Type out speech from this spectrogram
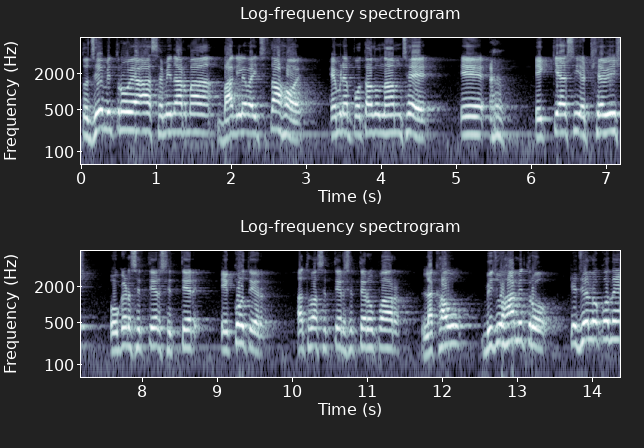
તો જે મિત્રોએ આ સેમિનારમાં ભાગ લેવા ઈચ્છતા હોય, એમણે પોતાનું નામ છે એ એક્યાસી અઠ્યાવીસ ઓગણસિત્તેર સિત્તેર એકોતેર અથવા સિત્તેર સિત્તેર ઉપર લખાવું. બીજું હા મિત્રો કે જે લોકોને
